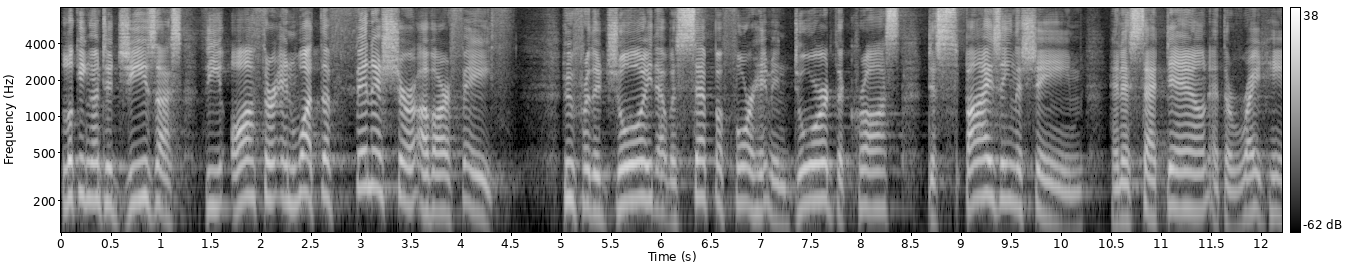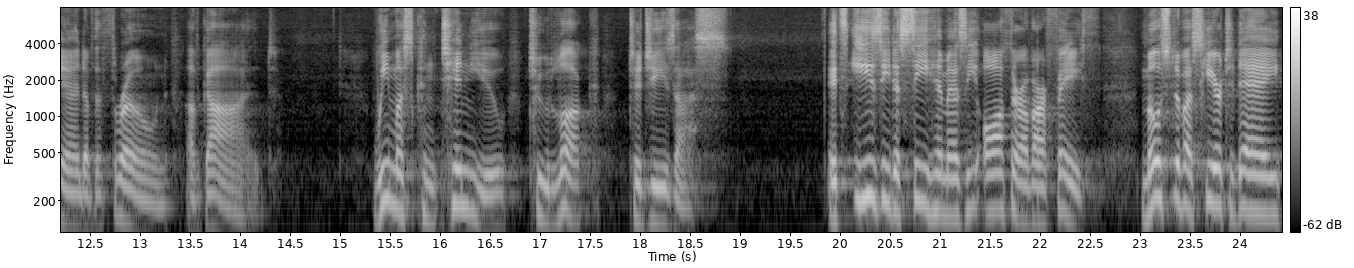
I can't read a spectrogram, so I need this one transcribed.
looking unto Jesus, the author and what? The finisher of our faith, who for the joy that was set before him endured the cross, despising the shame, and has sat down at the right hand of the throne of God. We must continue to look to Jesus. It's easy to see him as the author of our faith. Most of us here today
